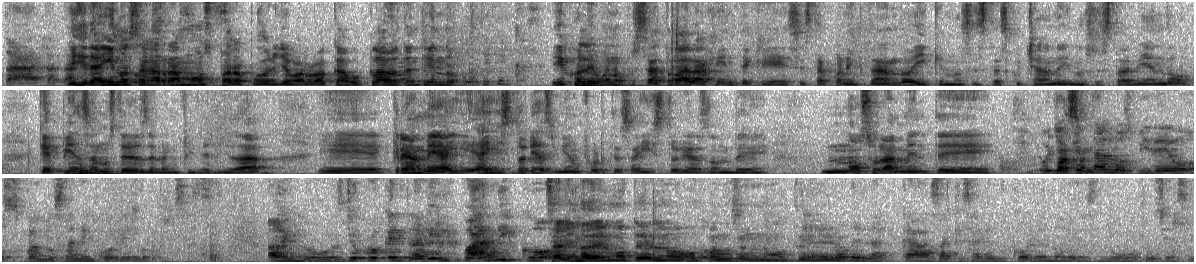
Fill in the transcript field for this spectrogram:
ta, ta, ta. Y de ahí nos cosas. agarramos para poder llevarlo a cabo. Claro, te Exacto, entiendo. te justificas. Híjole, bueno, pues a toda la gente que se está conectando y que nos está escuchando y nos está viendo, ¿qué piensan ustedes de la infidelidad? Eh, créanme, hay, hay historias bien fuertes, hay historias donde no solamente Oye, pasan ¿qué tal los videos cuando salen corriendo? Ay, no, yo creo que entraría en pánico. saliendo del motel, ¿no? Cuando salen del motel, motel. de la casa que salen corriendo desnudos y así.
